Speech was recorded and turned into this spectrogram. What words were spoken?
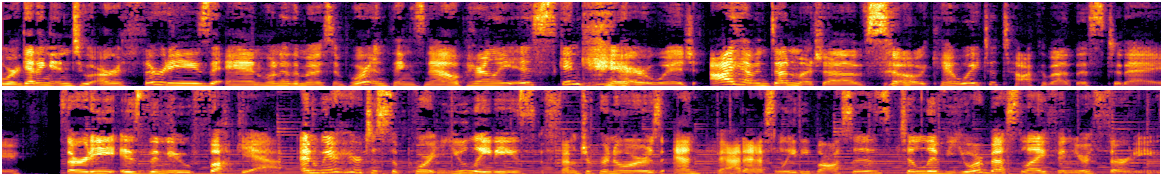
we're getting into our 30s, and one of the most important things now apparently is skincare, which I haven't done much of, so I can't wait to talk about this today. 30 is the new fuck yeah. And we're here to support you ladies, femtrepreneurs, and badass lady bosses to live your best life in your 30s.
